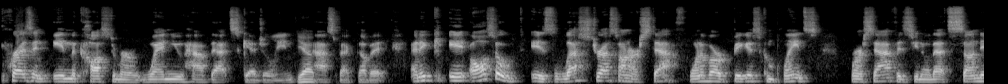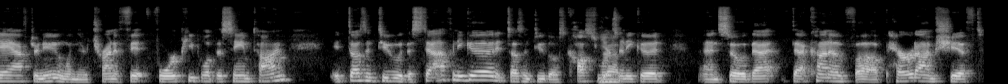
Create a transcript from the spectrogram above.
present in the customer when you have that scheduling yep. aspect of it, and it it also is less stress on our staff. One of our biggest complaints from our staff is, you know, that Sunday afternoon when they're trying to fit four people at the same time, it doesn't do the staff any good. It doesn't do those customers yep. any good. And so that that kind of uh, paradigm shift,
